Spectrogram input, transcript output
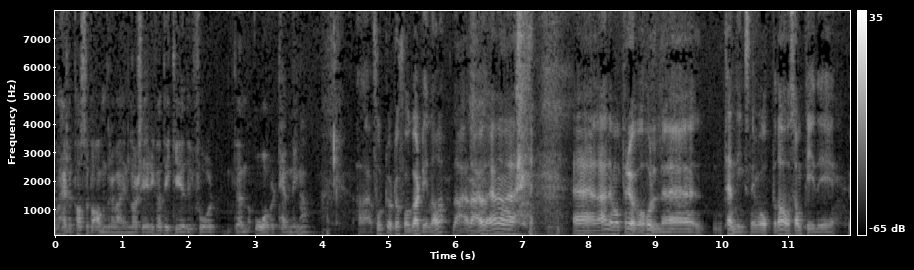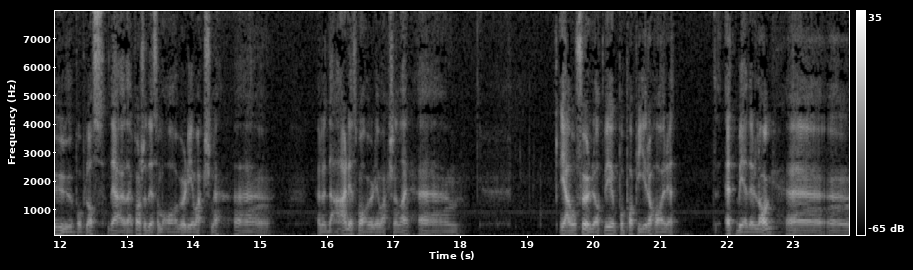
å heller passe på andre veien, Lars Erik? At ikke de får den overtenninga? Det er fort gjort å få gardina, da. Det er, det er jo det. Men er nei, det man prøver å holde tenningsnivået oppe da, og samtidig huet på plass. Det er, det er, kanskje det som avgjør de matchene. Eh, eller det er det som avgjør de matchene der. Eh, jeg føler at vi på papiret har et, et bedre lag. Eh, eh,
